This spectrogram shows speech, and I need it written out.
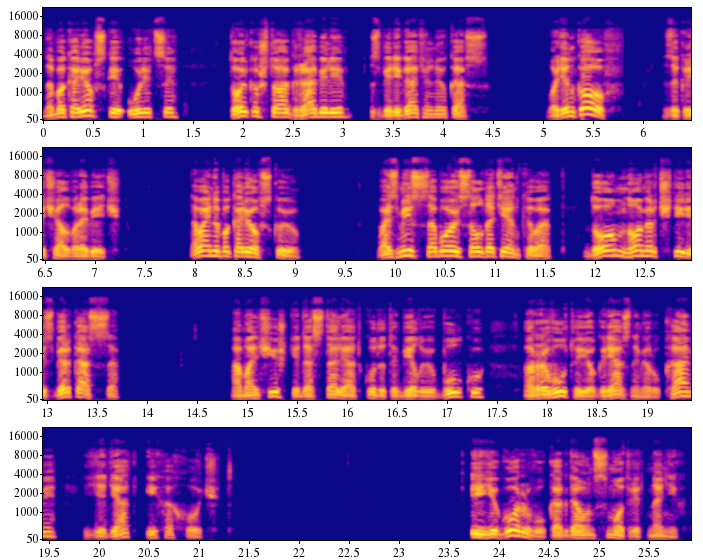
На Бокаревской улице только что ограбили сберегательную кассу. — Воденков! — закричал Воробейчик. — Давай на Бокаревскую. Возьми с собой Солдатенкова. Дом номер четыре, сберкасса а мальчишки достали откуда-то белую булку, рвут ее грязными руками, едят и хохочут. И Егорову, когда он смотрит на них,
